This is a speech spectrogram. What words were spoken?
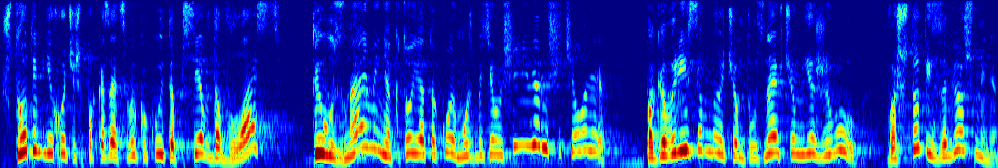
Что ты мне хочешь показать? Свою какую-то псевдовласть? Ты узнай меня, кто я такой. Может быть, я вообще неверующий человек. Поговори со мной о чем-то, узнай, в чем я живу. Во что ты зовешь меня?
